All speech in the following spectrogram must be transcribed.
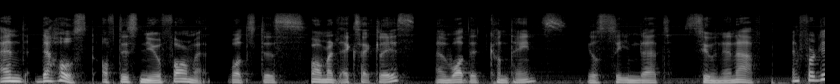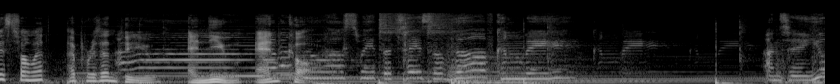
and the host of this new format. What this format exactly is and what it contains, you'll see that soon enough. And for this format, I present to you a new encore. Until you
